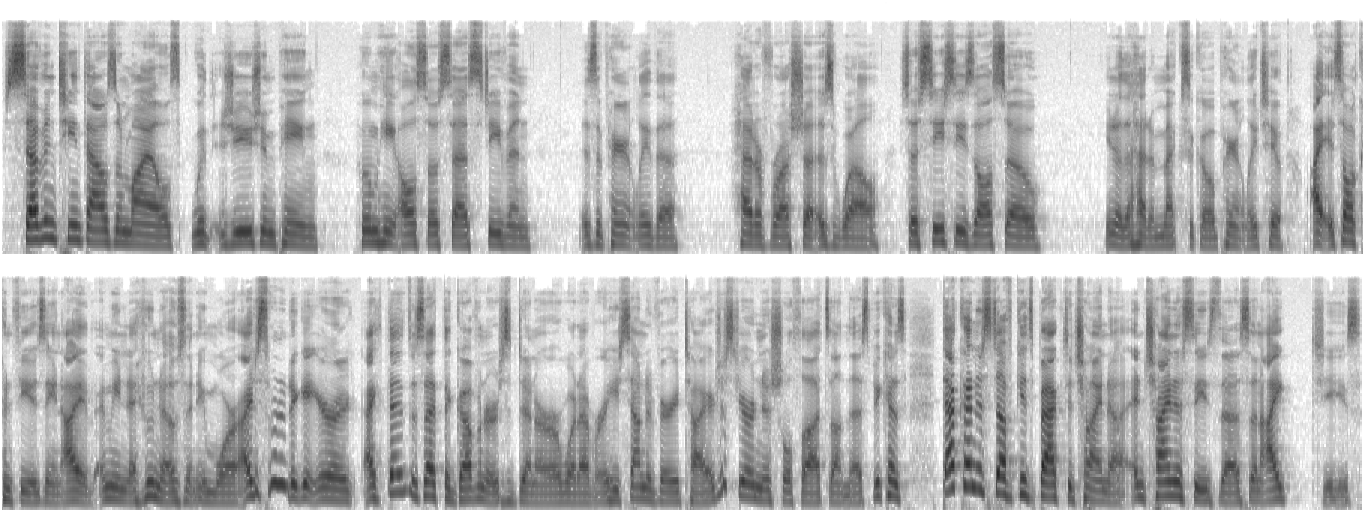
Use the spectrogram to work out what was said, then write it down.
17,000 miles with Xi Jinping, whom he also says, Stephen, is apparently the head of Russia as well. So Sisi's also, you know, the head of Mexico apparently too. I, it's all confusing. I, I mean, who knows anymore? I just wanted to get your, I think it was at the governor's dinner or whatever. He sounded very tired. Just your initial thoughts on this, because that kind of stuff gets back to China, and China sees this, and I, geez.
